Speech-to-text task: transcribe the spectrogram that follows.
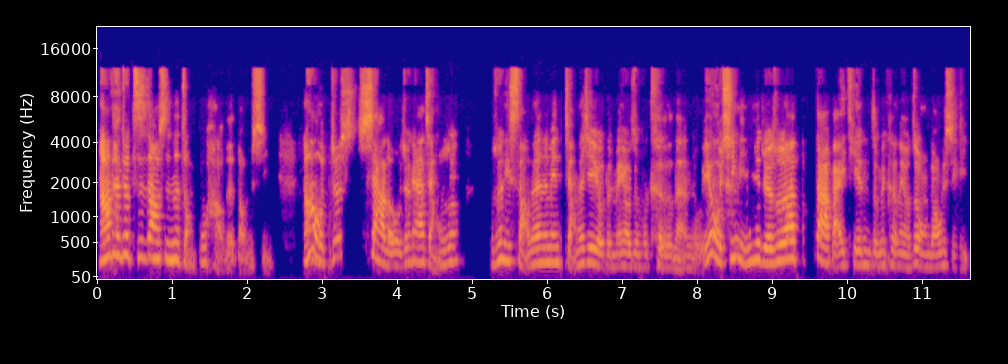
然后他就知道是那种不好的东西。然后我就下楼，我就跟他讲，我说，我说你少在那边讲那些有的没有，怎么可能？因为我心里面觉得说，他大白天怎么可能有这种东西？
